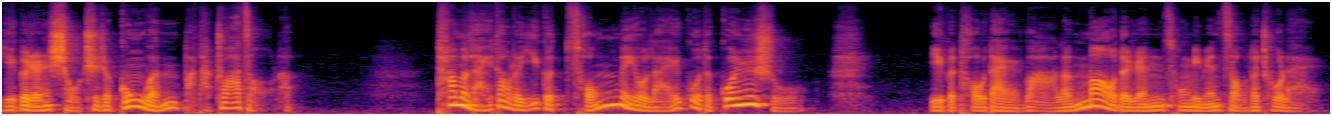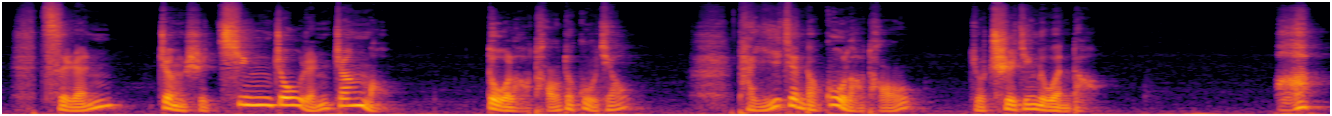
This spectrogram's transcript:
一个人手持着公文，把他抓走了。他们来到了一个从没有来过的官署，一个头戴瓦楞帽的人从里面走了出来。此人正是青州人张某，杜老头的故交。他一见到顾老头。就吃惊的问道：“啊，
